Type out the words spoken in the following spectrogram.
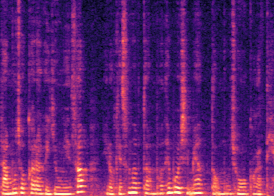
나무젓가락을 이용해서 이렇게 수납도 한번 해보시면 너무 좋을 것 같아요.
